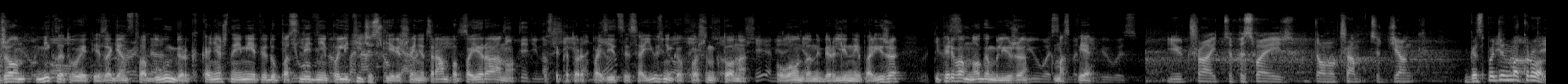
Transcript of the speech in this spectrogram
Джон Миклетуэйт из агентства Bloomberg, конечно, имеет в виду последние политические решения Трампа по Ирану, после которых позиции союзников Вашингтона, Лондона, Берлина и Парижа теперь во многом ближе к Москве. Господин Макрон,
